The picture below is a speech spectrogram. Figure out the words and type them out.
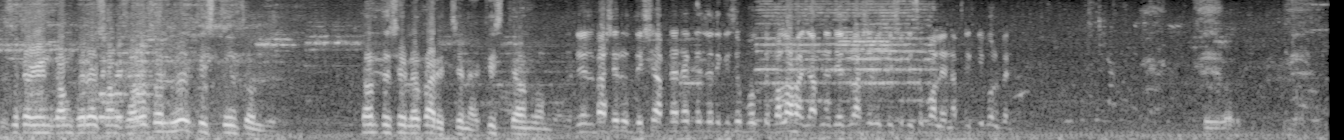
কিছু টাকা ইনকাম করে সংসারও চলবে কিস্তিও চলবে। তখন তো সেগুলো পারিচ্ছে না কিস্তি এখন বন্ধ। দেশবাসীর উদ্দেশ্যে আপনাদেরকে যদি কিছু বলতে বলা হয় যে আপনি দেশবাসীর উদ্দেশ্যে কিছু বলেন আপনি কি বলবেন এই সাধারণ নিয়ম মানুষের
